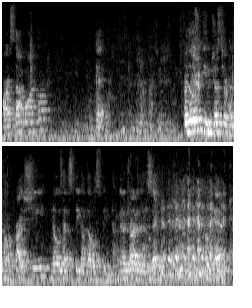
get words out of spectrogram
Hard stop 1 o'clock? Okay. For those of you who just heard Mechama Price, she knows how to speak on double speed. I'm going to try to do the same. Okay.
